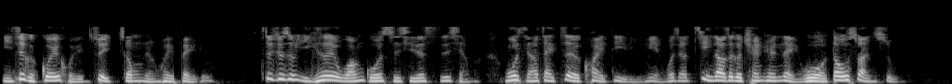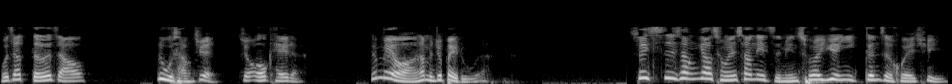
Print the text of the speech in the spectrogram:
你这个归回最终仍会被掳。这就是以色列王国时期的思想。我只要在这块地里面，我只要进到这个圈圈内，我都算数。我只要得着入场券就 OK 了。都没有啊，他们就被掳了。所以，事实上，要成为上帝子民，除了愿意跟着回去，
